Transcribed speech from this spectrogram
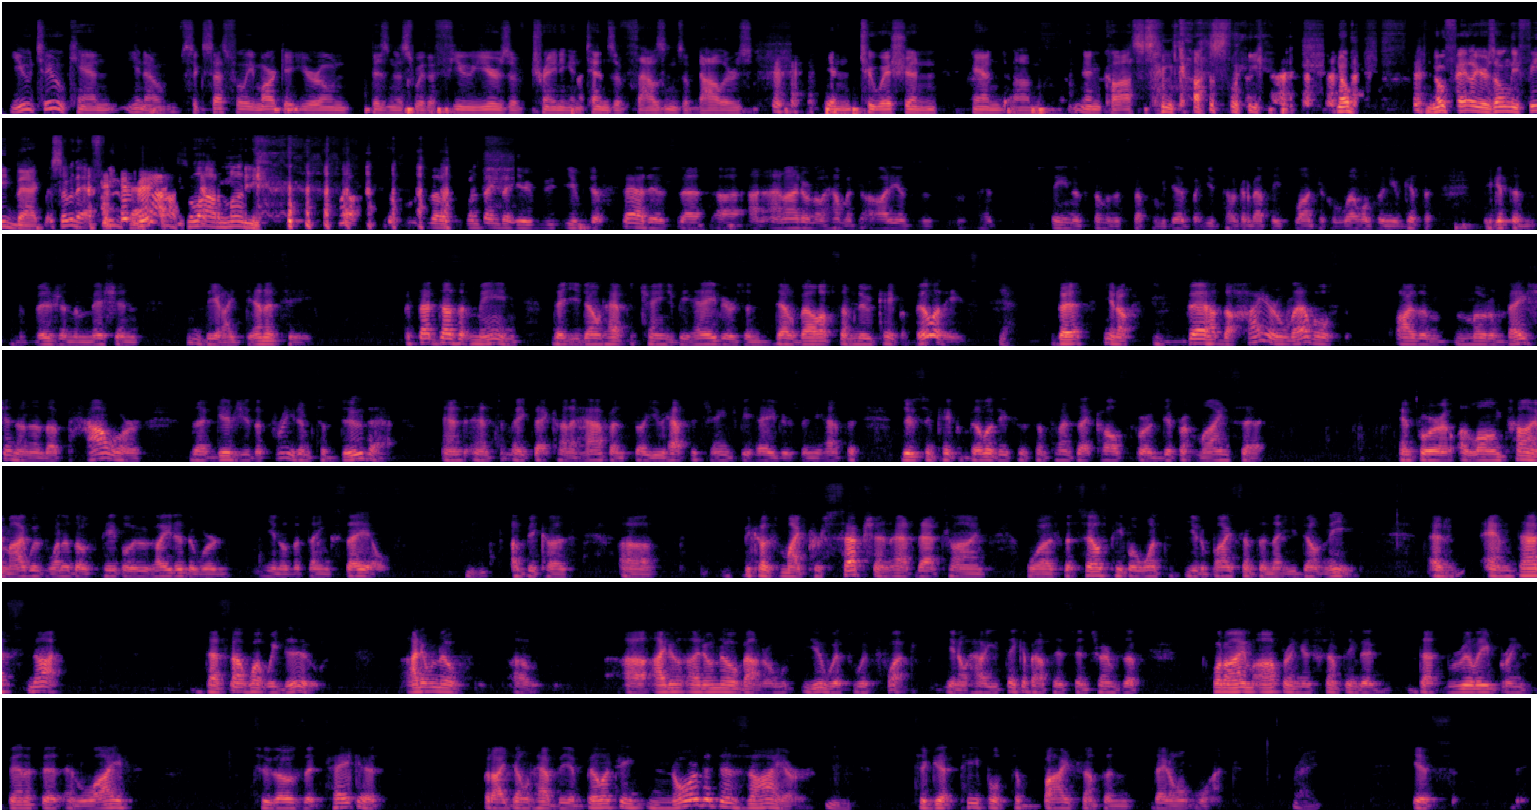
you too can you know successfully market your own business with a few years of training and tens of thousands of dollars in tuition and um, and costs and costly no no failures only feedback. But some of that feedback Yeah. costs a lot of money. Well, the one thing that you you've just said is that, uh, and I don't know how much our audience has seen of some of the stuff that we did, but you're talking about these logical levels, and you get the you get the, the vision, the mission, the identity. But that doesn't mean that you don't have to change behaviors and develop some new capabilities. Yeah. That you know, the the higher levels are the motivation and the power that gives you the freedom to do that and and to make that kind of happen so you have to change behaviors and you have to do some capabilities and sometimes that calls for a different mindset and for a long time i was one of those people who hated the word you know the thing sales Mhm. uh, because uh, because my perception at that time was that salespeople want you to buy something that you don't need and and that's not that's not what we do. I don't know. Uh, uh, I don't. I don't know about you with with what you know how you think about this in terms of what I'm offering is something that that really brings benefit and life to those that take it. but I don't have the ability nor the desire Mm. to get people to buy something they don't want. Right. It's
